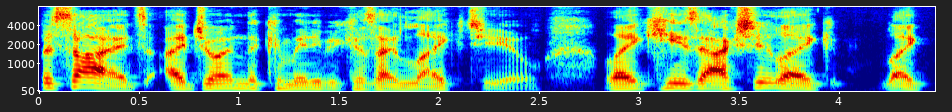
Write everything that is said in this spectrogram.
besides, I joined the committee because I liked you. Like he's actually like like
